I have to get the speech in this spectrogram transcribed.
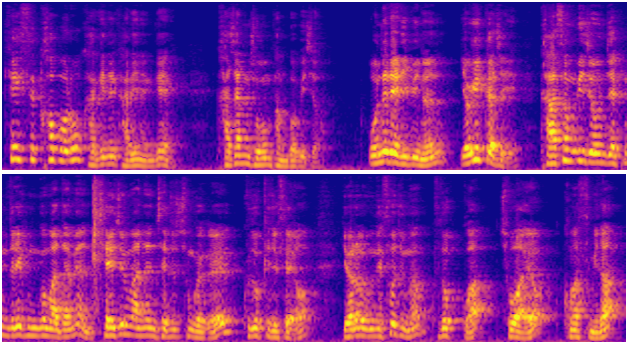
케이스 커버로 각인을 가리는 게 가장 좋은 방법이죠 오늘의 리뷰는 여기까지. 가성비 좋은 제품들이 궁금하다면 제주 많은 제주 총각을 구독해주세요. 여러분의 소중한 구독과 좋아요 고맙습니다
